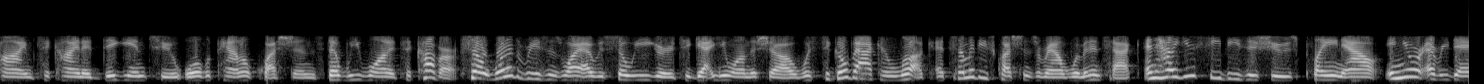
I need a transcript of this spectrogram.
time to kind of dig into all the panel questions that we wanted to cover. So one of the reasons why I was so eager to get you on the show was to go back and look at some of these questions around women in tech and how you see these issues playing out in your everyday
